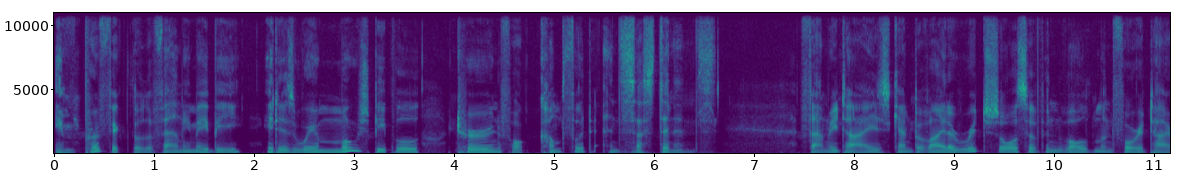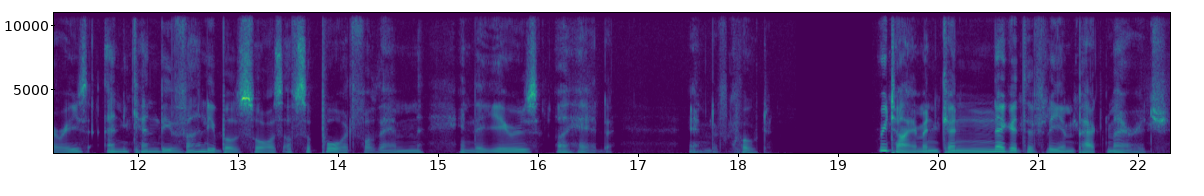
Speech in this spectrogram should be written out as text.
Imperfect though the family may be, it is where most people turn for comfort and sustenance. Family ties can provide a rich source of involvement for retirees and can be valuable source of support for them in the years ahead. End of quote. Retirement can negatively impact marriage.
